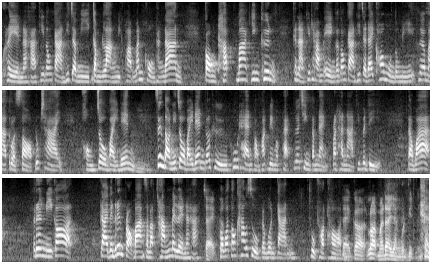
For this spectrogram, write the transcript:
เครนนะคะที่ต้องการที่จะมีกำลังมีความมั่นคงทางด้าน กองทัพมากยิ่งขึ้น ขณะที่ทรัมเองก็ต้องการที่จะได้ข้อมูลตรงนี้ เพื่อมาตรวจสอบลูกชาย ของโจไบเดนอืมซึ่งตอนนี้โจไบเดนก็คือผู้แทนของพรรคเดโมแครตเพื่อชิงตำแหน่งประธานาธิบดี แต่ว่าเรื่องนี้ก็กลายเป็นเรื่องเปราะบางสำหรับทรัมป์ไปเลยนะคะใช่คเพรับราะว่าต้องเข้าสู่กระบวนการถูกถอดถอนแต่ก็รอดมาได้อย่างบุดหวิดเหมือนกัน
